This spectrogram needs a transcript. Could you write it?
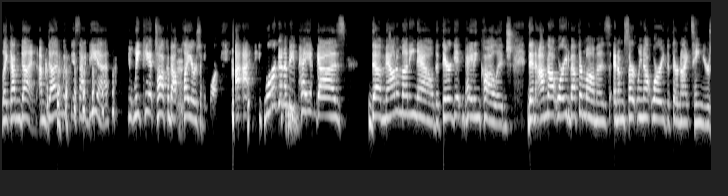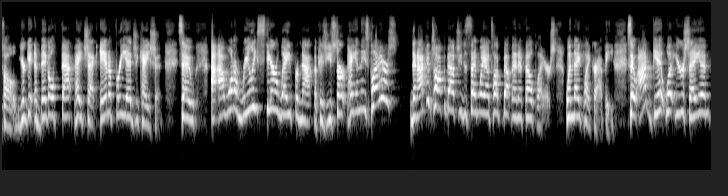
Like I'm done. I'm done with this idea we can't talk about players anymore. I, I, we're going to be paying guys the amount of money now that they're getting paid in college, then I'm not worried about their mamas, and I'm certainly not worried that they're 19 years old. You're getting a big old fat paycheck and a free education. So I, I want to really steer away from that because you start paying these players, then I can talk about you the same way I talk about NFL players when they play crappy. So I get what you're saying,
